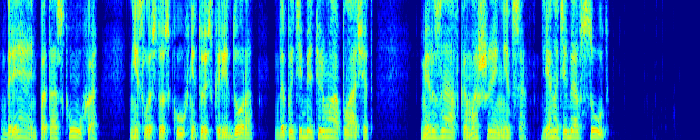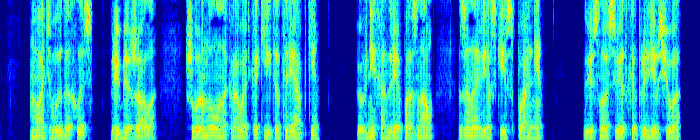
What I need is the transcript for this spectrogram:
«Дрянь, потаскуха!» Неслось то с кухни, то из коридора. «Да по тебе тюрьма плачет!» «Мерзавка, мошенница! Я на тебя в суд!» Мать выдохлась, прибежала, швырнула на кровать какие-то тряпки. В них Андрей опознал занавески из спальни. Весной Светка придирчиво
